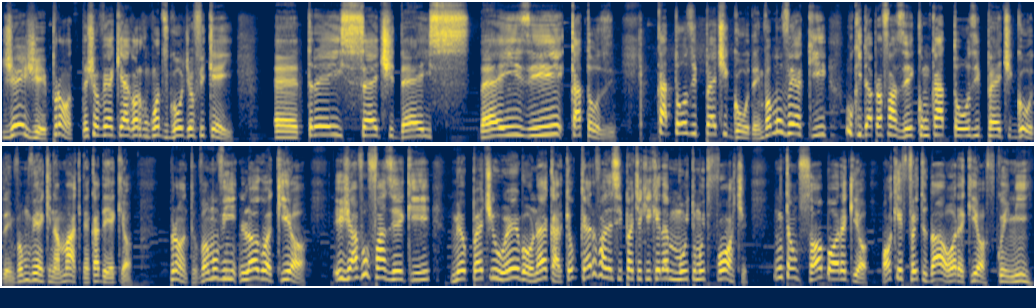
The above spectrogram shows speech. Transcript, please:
GG. Pronto, deixa eu ver aqui agora com quantos gold eu fiquei. É, 3, 7, 10... 10 e 14. 14 pet golden. Vamos ver aqui o que dá pra fazer com 14 pet golden. Vamos vir aqui na máquina. Cadê aqui, ó? Pronto, vamos vir logo aqui, ó. E já vou fazer aqui meu pet Rainbow, né, cara? Que eu quero fazer esse pet aqui, que ele é muito, muito forte. Então só bora aqui, ó. Ó que efeito da hora aqui, ó. Ficou em mim.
